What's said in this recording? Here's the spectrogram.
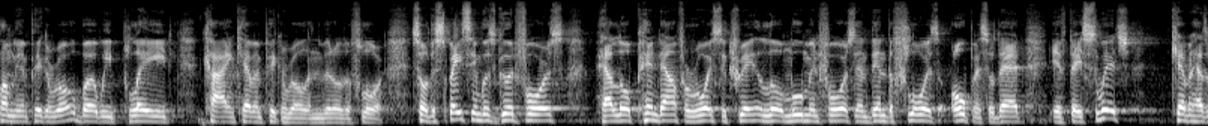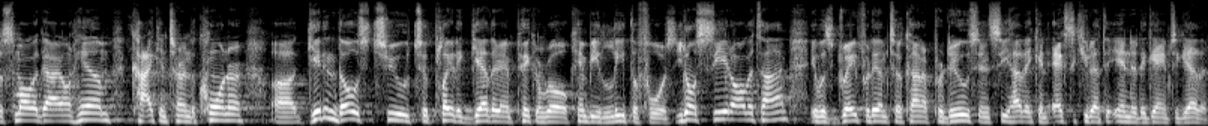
Plumlee in pick and roll, but we played Kai and Kevin pick and roll in the middle of the floor. So the spacing was good for us. Had a little pin down for Royce to create a little movement for us, and then the floor is open so that if they switch, Kevin has a smaller guy on him. Kai can turn the corner. Uh, getting those two to play together in pick and roll can be lethal for us. You don't see it all the time. It was great for them to kind of produce and see how they can execute at the end of the game together.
